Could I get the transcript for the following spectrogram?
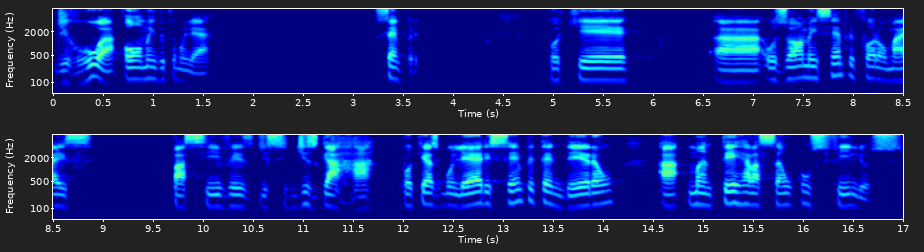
de rua homem do que mulher. Sempre. Porque ah, os homens sempre foram mais passíveis de se desgarrar, porque as mulheres sempre tenderam a manter relação com os filhos,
